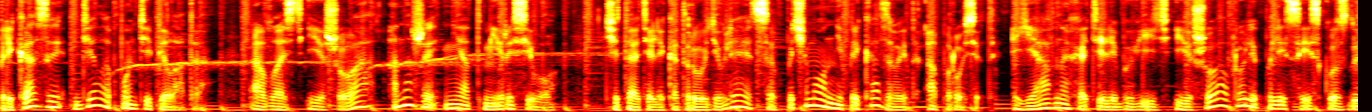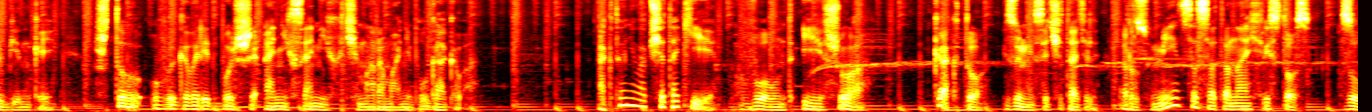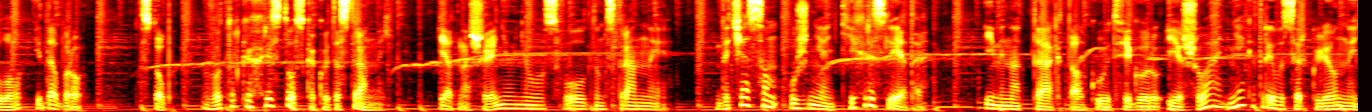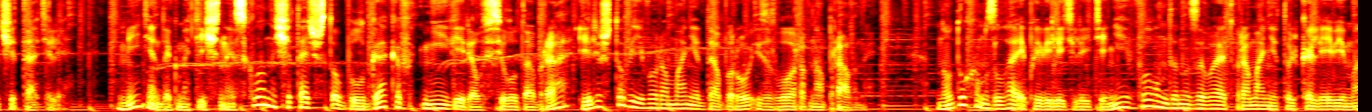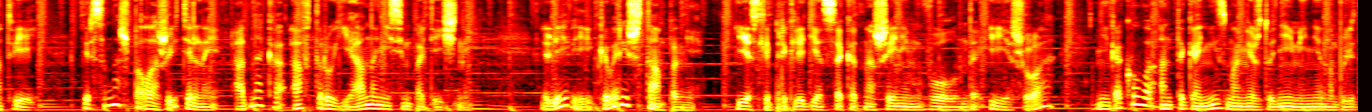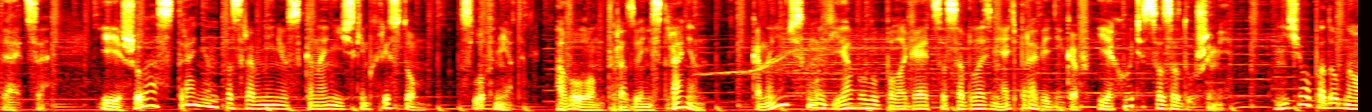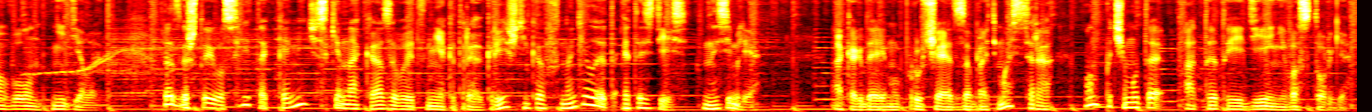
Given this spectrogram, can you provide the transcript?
Приказы – дело Понтия Пилата, а власть Иешуа, она же не от мира сего – Читатели, которые удивляются, почему он не приказывает, а просит, явно хотели бы видеть Иешуа в роли полицейского с дубинкой, что, увы, говорит больше о них самих, чем о романе Булгакова. А кто они вообще такие, Воланд и Иешуа? Как кто, изумится читатель? Разумеется, сатана и Христос, зло и добро. Стоп, вот только Христос какой-то странный. И отношения у него с Воландом странные – да часом уж не антихрист ли это? Именно так толкуют фигуру Иешуа некоторые высеркленные читатели. Менее догматичные склонны считать, что Булгаков не верил в силу добра или что в его романе добро и зло равноправны. Но духом зла и повелителей теней Воланда называют в романе только Левий Матвей. Персонаж положительный, однако автору явно не симпатичный. Левий говорит штампами – если приглядеться к отношениям Воланда и Иешуа, никакого антагонизма между ними не наблюдается. Иешуа странен по сравнению с каноническим Христом, слов нет. А Воланд разве не странен? Каноническому дьяволу полагается соблазнять праведников и охотиться за душами. Ничего подобного Воланд не делает. Разве что его свиток комически наказывает некоторых грешников, но делает это здесь, на земле – а когда ему поручают забрать мастера, он почему-то от этой идеи не в восторге.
